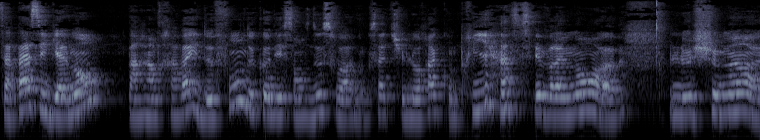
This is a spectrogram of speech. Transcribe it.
Ça passe également par un travail de fond de connaissance de soi. Donc ça, tu l'auras compris, c'est vraiment le chemin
